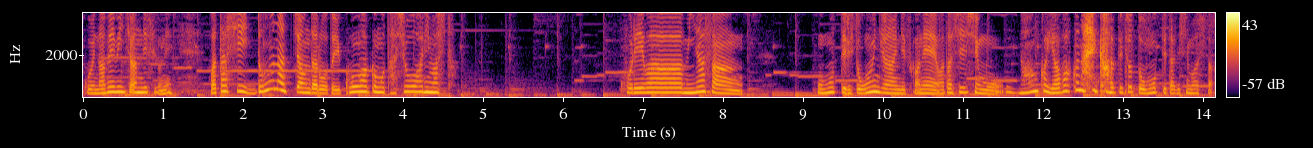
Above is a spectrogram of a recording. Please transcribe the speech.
これ、なべみちゃんですよね。私、どうなっちゃうんだろうという困惑も多少ありました。これは、皆さん、思ってる人多いんじゃないんですかね。私自身も、なんかやばくないかってちょっと思ってたりしました。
